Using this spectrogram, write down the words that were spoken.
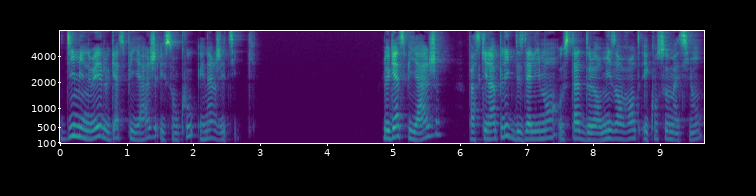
Diminuer le gaspillage et son coût énergétique. Le gaspillage, parce qu'il implique des aliments au stade de leur mise en vente et consommation,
